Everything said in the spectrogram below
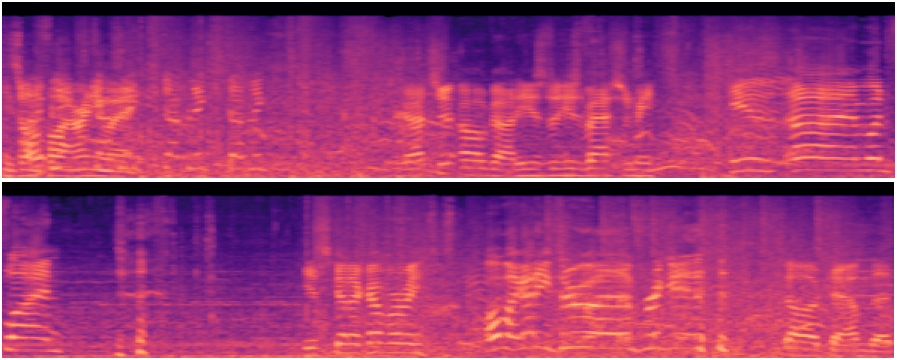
He's on fire anyway. Doubling, doubling, doubling. I got you. Oh god, he's he's bashing me. He's uh, I went flying. he's gonna cover me. Oh my god, he threw a freaking. oh, okay, I'm dead.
